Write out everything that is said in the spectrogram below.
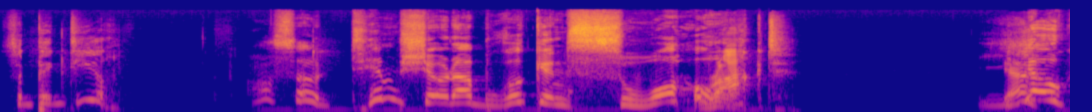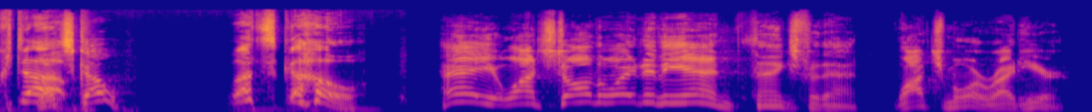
It's a big deal. Also, Tim showed up looking swole, Rocked. Yeah, yoked up. Let's go. Let's go. Hey, you watched all the way to the end. Thanks for that. Watch more right here.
